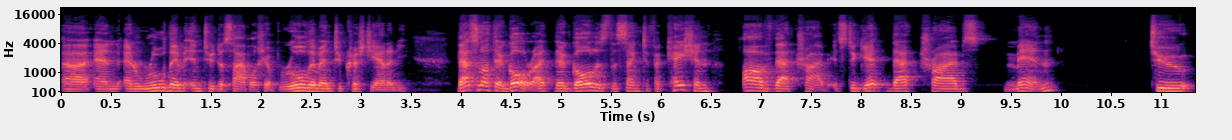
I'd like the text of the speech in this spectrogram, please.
uh, and and rule them into discipleship, rule them into Christianity. That's not their goal, right? Their goal is the sanctification of that tribe. It's to get that tribe's men to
